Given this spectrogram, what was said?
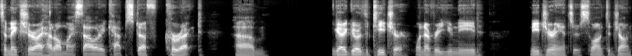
to make sure I had all my salary cap stuff correct. Um, you got to go to the teacher whenever you need need your answers. So on to John.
